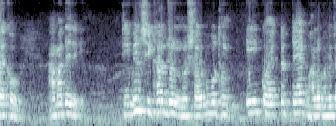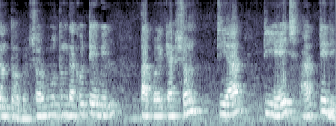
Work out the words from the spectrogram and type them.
দেখো আমাদের টেবিল শেখার জন্য সর্বপ্রথম এই কয়েকটা ট্যাগ ভালোভাবে জানতে হবে। সর্বপ্রথম দেখো টেবিল তারপরে ক্যাপশন টিআর টিএইচ আর টিডি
